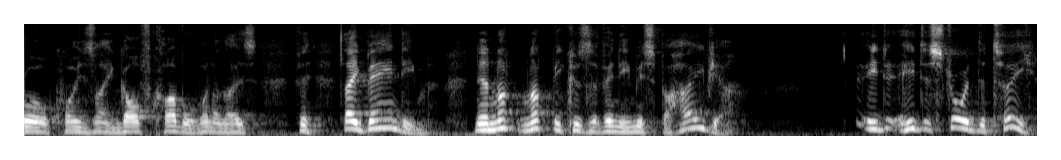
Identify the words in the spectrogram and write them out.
Royal Queensland Golf Club or one of those. They banned him now, not not because of any misbehaviour. He d- he destroyed the tee.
